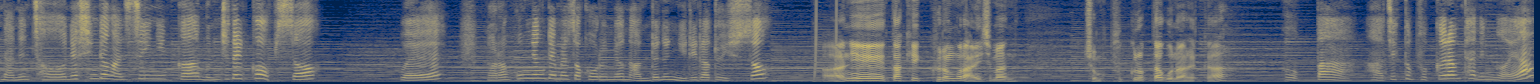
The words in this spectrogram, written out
나는 전혀 신경 안 쓰이니까 문제될 거 없어. 왜? 나랑 꽁냥대면서 걸으면 안 되는 일이라도 있어? 아니, 딱히 그런 건 아니지만 좀 부끄럽다고나 할까? 오빠, 아직도 부끄럼 타는 거야?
